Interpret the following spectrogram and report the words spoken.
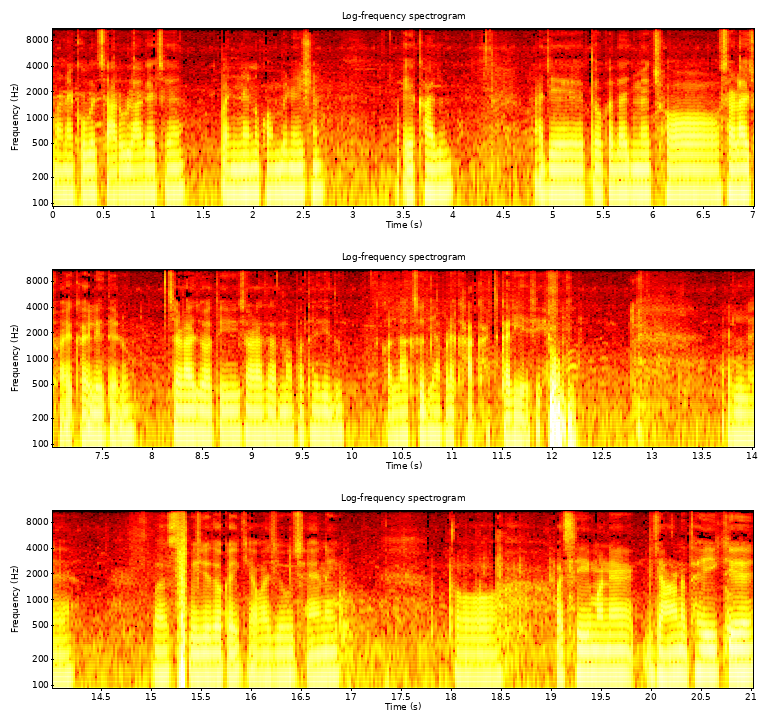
મને ખૂબ જ સારું લાગે છે બંનેનું કોમ્બિનેશન. એ ખાધું આજે તો કદાચ મેં છ, સાડા છ એ ખાઈ લીધેલું. સાડા છથી સાડા સાતમાં પતાવી દીધું. કલાક સુધી આપણે ખા ખા કરીએ છીએ. એટલે બસ બીજું તો કંઈ કહેવા જેવું છે નહીં. તો પછી મને જાણ થઈ કે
